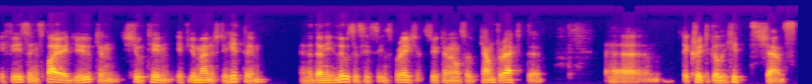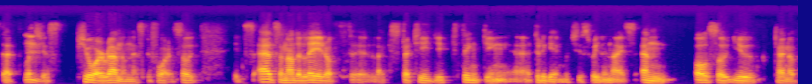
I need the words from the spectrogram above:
if he's inspired, you can shoot him. If you manage to hit him, uh, then he loses his inspiration. So you can also counteract the um, the critical hit chance that was mm. just pure randomness before. So it adds another layer of uh, like strategic thinking uh, to the game, which is really nice. And also you kind of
